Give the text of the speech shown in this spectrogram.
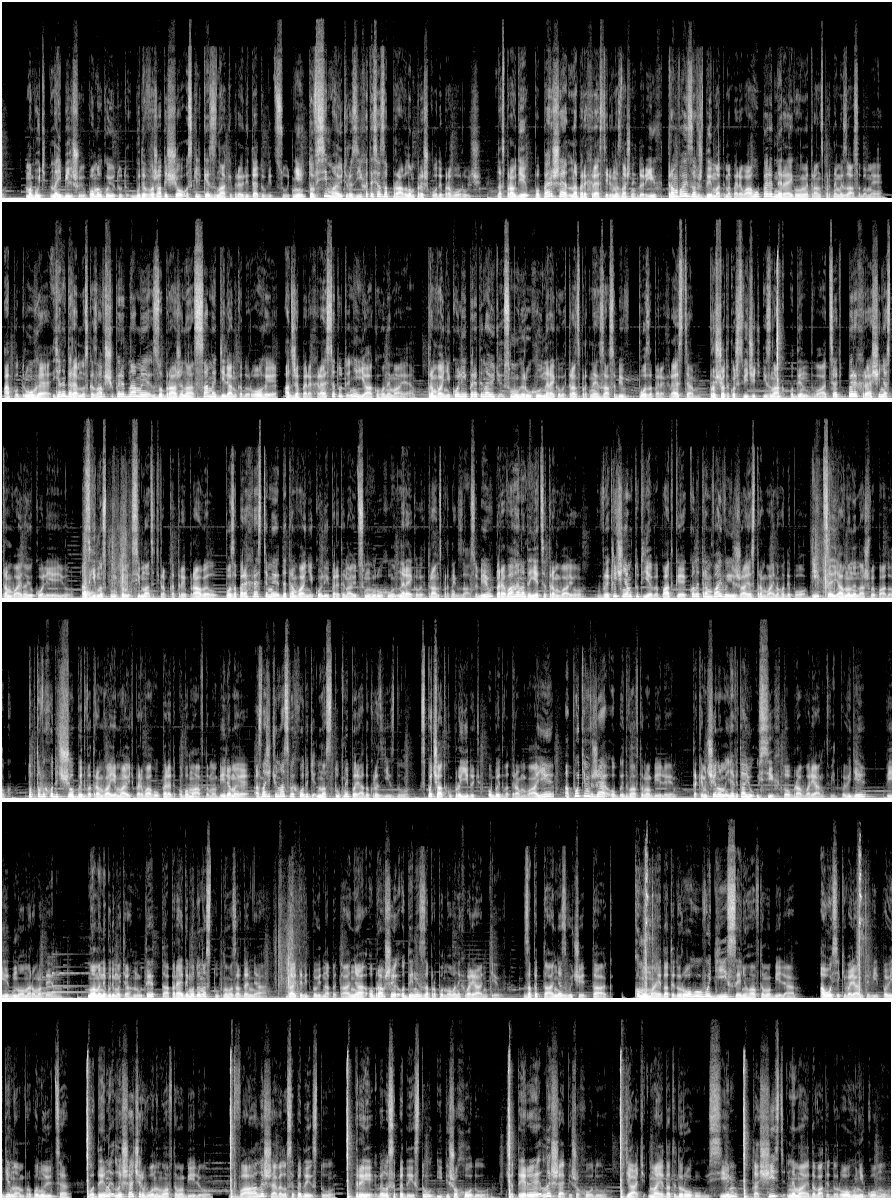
Мабуть, найбільшою помилкою тут буде вважати, що оскільки знаки пріоритету відсутні, то всі мають роз'їхатися за правилом перешкоди праворуч. Насправді, по-перше, на перехресті рівнозначних доріг трамвай завжди матиме перевагу перед нерейковими транспортними засобами. А по-друге, я не даремно сказав, що перед нами зображена саме ділянка дороги, адже перехрестя тут ніякого немає. Трамвайні колії перетинають смуги руху нерейкових транспортних засобів поза перехрестям, про що також свідчить і знак 1.20 перехрещення з трамвайною колією. А згідно з пунктом 17.3 правил, поза перехрестями, де трамвайні колії перетинають смугу руху нерейкових транспортних засобів, перевага надається трамваю. Виключенням тут є випадки, коли трамвай виїжджає з трамвайного депо, і це явно не наш випадок. Тобто виходить, що обидва трамваї мають перевагу перед обома автомобілями, а значить у нас виходить наступний порядок роз'їзду. Спочатку проїдуть обидва трамваї, а потім вже обидва автомобілі. Таким чином, я вітаю усіх, хто обрав варіант відповіді під номером 1. Ну а ми не будемо тягнути та перейдемо до наступного завдання. Дайте відповідь на питання, обравши один із запропонованих варіантів. Запитання звучить так. Кому має дати дорогу водій синього автомобіля? А ось які варіанти відповіді нам пропонуються: один лише червоному автомобілю, два лише велосипедисту, три велосипедисту і пішоходу, чотири лише пішоходу, п'ять має дати дорогу усім, та шість не має давати дорогу нікому.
